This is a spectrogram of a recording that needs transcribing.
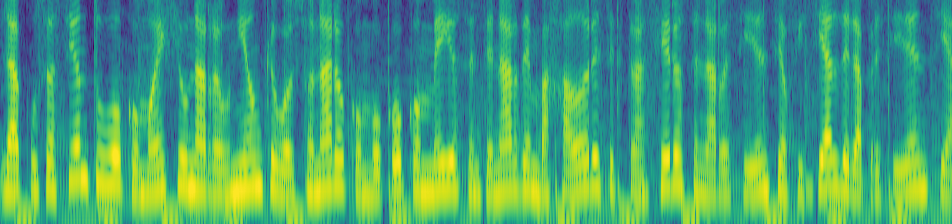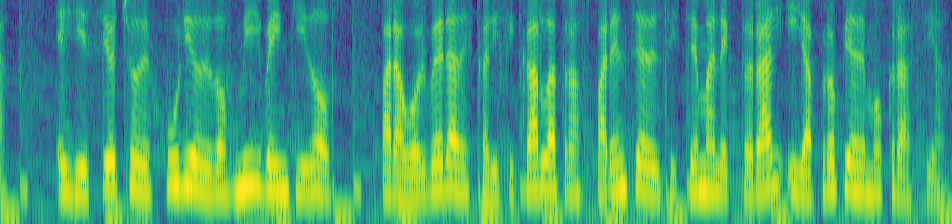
La acusación tuvo como eje una reunión que Bolsonaro convocó con medio centenar de embajadores extranjeros en la residencia oficial de la presidencia, el 18 de julio de 2022, para volver a descalificar la transparencia del sistema electoral y la propia democracia.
